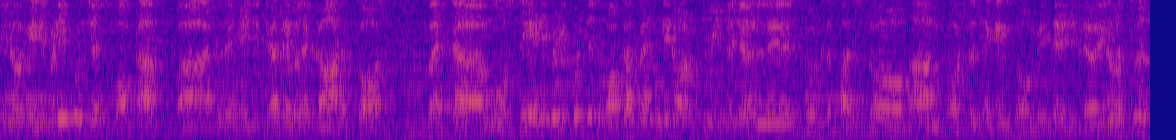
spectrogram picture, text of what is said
You know, anybody could just walk up uh, to the editor. There was a guard, of course, but uh, mostly anybody could just walk up and you know meet the journalist, go to the first floor, um, go to the second floor, meet the editor. You know, it was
